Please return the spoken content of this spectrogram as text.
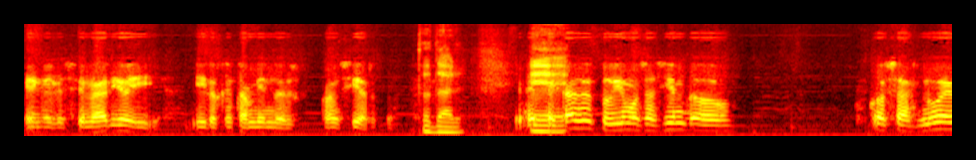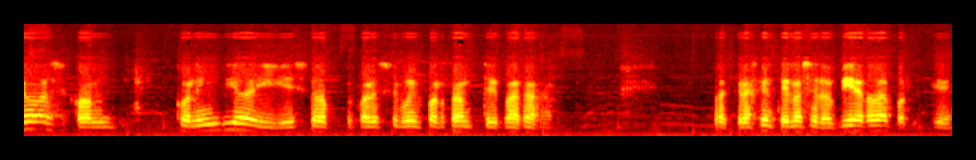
en el escenario y, los que están viendo el concierto. Total. En este eh, caso estuvimos haciendo cosas nuevas con, con Indio y eso me parece muy importante para, para que la gente no se lo pierda porque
